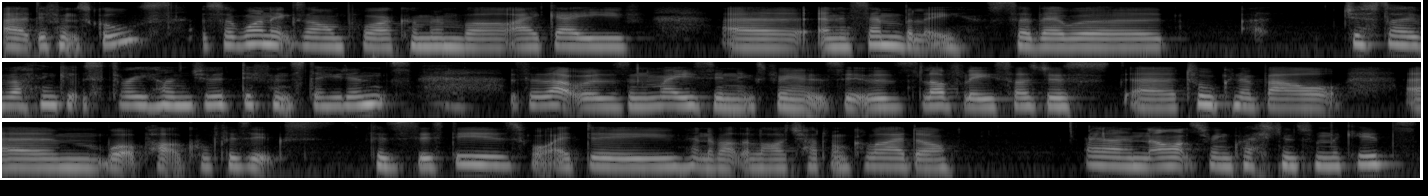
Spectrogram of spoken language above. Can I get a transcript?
at different schools. So one example I can remember, I gave uh, an assembly. So there were just over, I think it was 300 different students. So that was an amazing experience. It was lovely. So I was just uh, talking about um, what a particle physics physicist is, what I do, and about the Large Hadron Collider, and answering questions from the kids.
